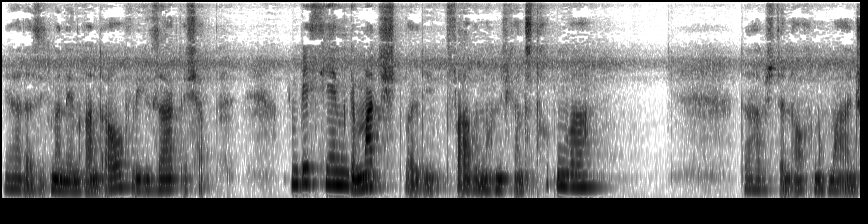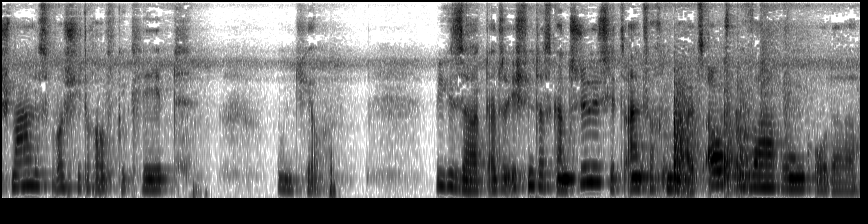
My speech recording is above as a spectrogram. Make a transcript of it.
Ja, da sieht man den Rand auch. Wie gesagt, ich habe ein bisschen gematscht, weil die Farbe noch nicht ganz trocken war. Da habe ich dann auch noch mal ein schmales Washi drauf geklebt. Und ja, wie gesagt, also ich finde das ganz süß. Jetzt einfach nur als Aufbewahrung oder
